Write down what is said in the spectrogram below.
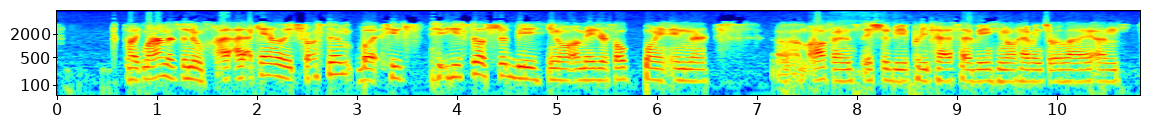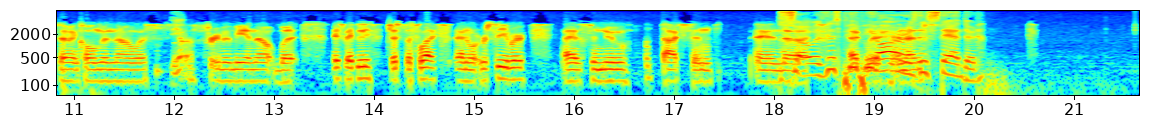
like Mohamed Sanu, I, I- I can't really trust him, but he's he, he still should be, you know, a major focal point in their um, offense. They should be pretty pass heavy, you know, having to rely on Tevin Coleman now with Yep. uh, Freeman being out. But it's basically just a flex and a receiver. I have some new Doctson, and uh, so is this PPR and or is this standard?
